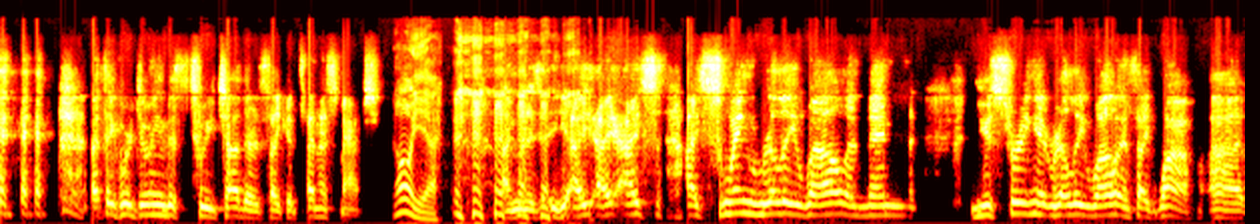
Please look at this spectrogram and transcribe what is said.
I think we're doing this to each other. It's like a tennis match. Oh yeah. I'm gonna. I, I, I, I, swing really well, and then you swing it really well. And it's like wow. Uh,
